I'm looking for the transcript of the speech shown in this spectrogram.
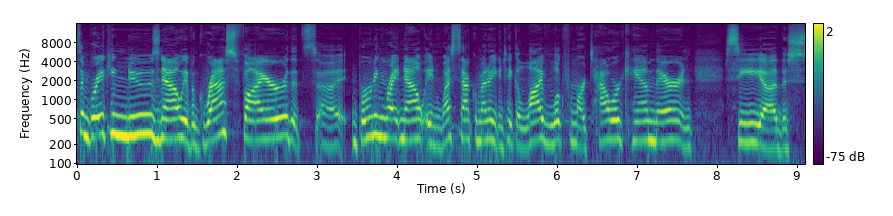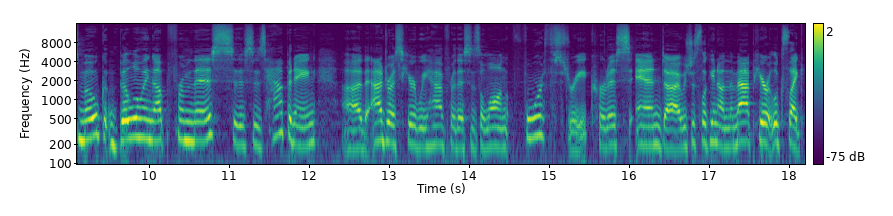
some breaking news now. We have a grass fire that's uh, burning right now in West Sacramento. You can take a live look from our tower cam there and see uh, the smoke billowing up from this. This is happening. Uh, the address here we have for this is along 4th Street, Curtis. And uh, I was just looking on the map here. It looks like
